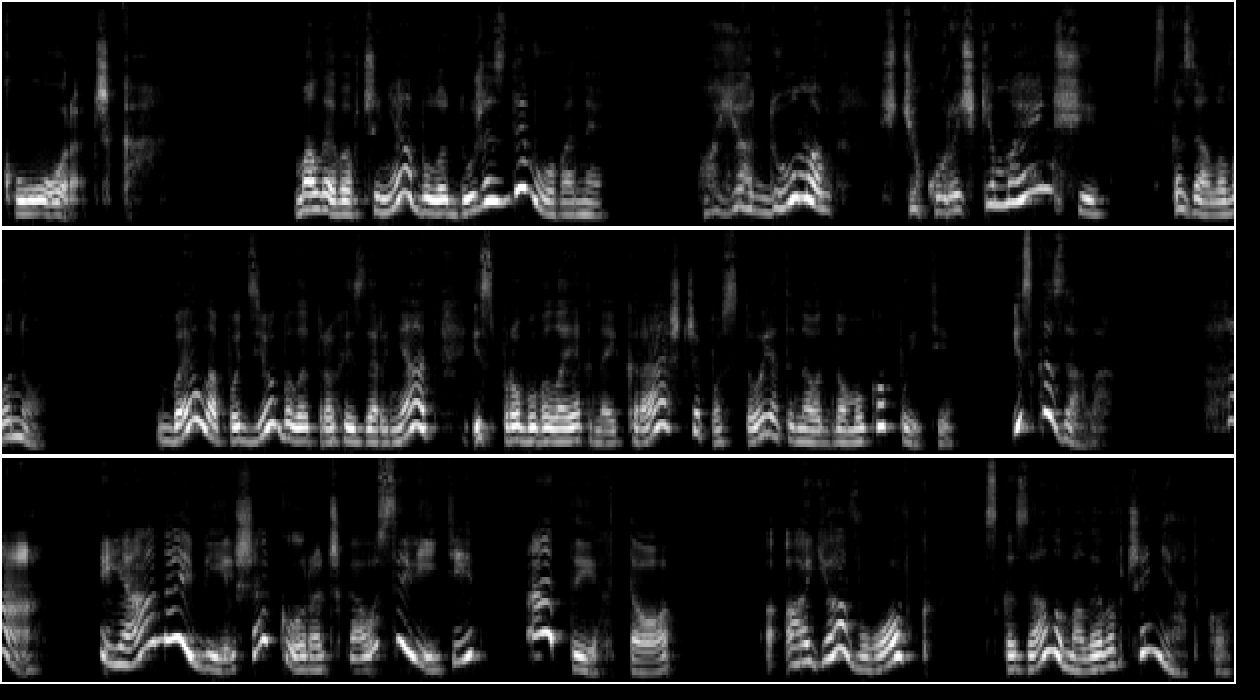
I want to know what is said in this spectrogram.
курочка. Мале вовченя було дуже здивоване. А я думав, що курочки менші, сказало воно. Белла подзьобила трохи зернят і спробувала якнайкраще постояти на одному копиті. І сказала Ха, я найбільша курочка у світі. А ти хто? «А- я вовк, сказало мале вовченятко.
